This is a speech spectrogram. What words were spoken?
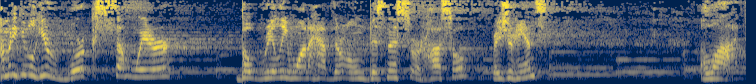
How many people here work somewhere but really want to have their own business or hustle? Raise your hands. A lot.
